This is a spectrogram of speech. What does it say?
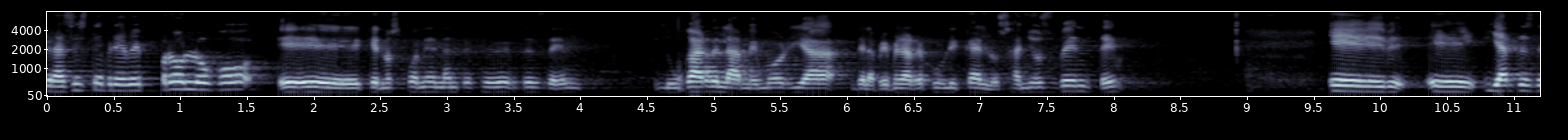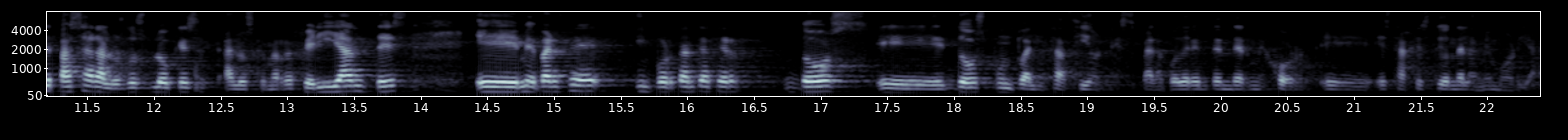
Tras este breve prólogo que nos pone en antecedentes del lugar de la memoria de la Primera República en los años 20. Eh, eh, y antes de pasar a los dos bloques a los que me referí antes, eh, me parece importante hacer dos, dos, puntualizaciones para poder entender mejor esta gestión de la memoria.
